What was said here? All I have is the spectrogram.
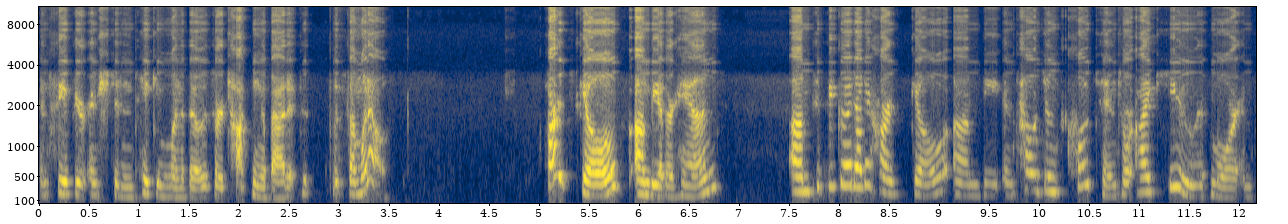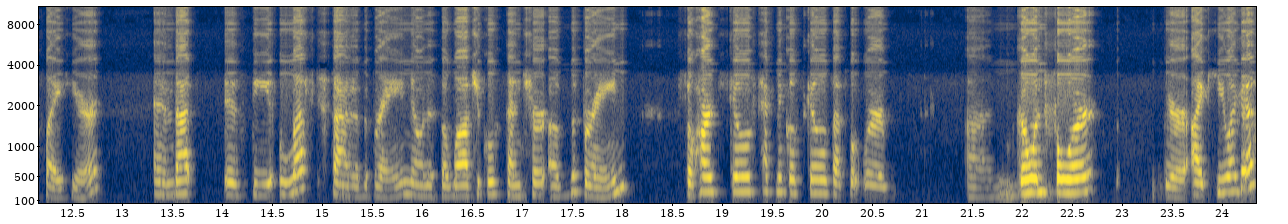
and see if you're interested in taking one of those or talking about it with someone else. Hard skills, on the other hand, um, to be good at a hard skill, um, the intelligence quotient, or IQ, is more in play here. And that is the left side of the brain, known as the logical center of the brain. So hard skills, technical skills, that's what we're um, going for. Your IQ, I guess,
